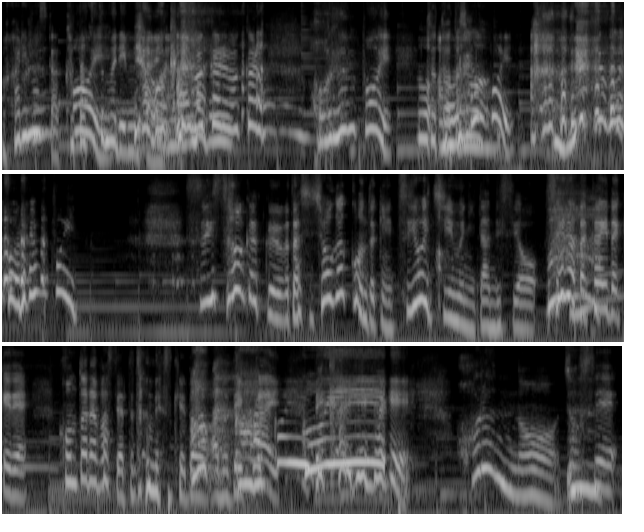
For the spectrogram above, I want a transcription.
わかりますか？カタツムリみたいな。わかるわかるわかる。ホルンっぽい。ちょっと私も。これっぽい。これっぽい。吹奏楽私小学校の時に強いチームにいたんですよ。背が高いだけでコントラバスやってたんですけどあのでっかいでかい。でかいでホルンの女性、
